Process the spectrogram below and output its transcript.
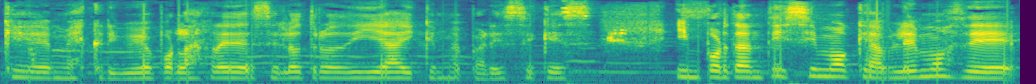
que me escribió por las redes el otro día y que me parece que es importantísimo que hablemos de,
